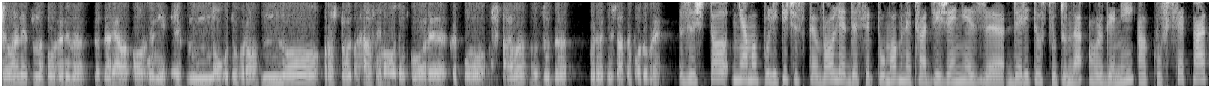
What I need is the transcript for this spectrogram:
Желанието на българина да дарява органи е много добро, но просто аз не мога да отговоря какво става, за да вървят нещата по-добре. Защо няма политическа воля да се помогне това движение за дарителството на органи, ако все пак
